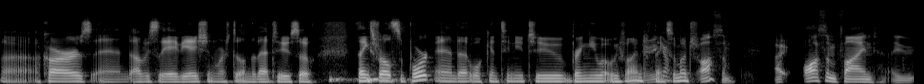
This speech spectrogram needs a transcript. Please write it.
uh, cars, and obviously aviation. We're still into that too. So thanks for all the support, and uh, we'll continue to bring you what we find. Thanks go. so much. Awesome. I, awesome find. I,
